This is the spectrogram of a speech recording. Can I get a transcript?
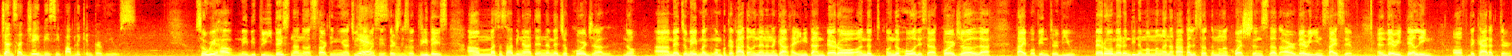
dyan sa JBC public interviews? So we have maybe three days na, no? Starting uh, Tuesday, Yes. Wednesday, Thursday. So three days. Um, masasabi natin na medyo cordial, no? Ah, medyo may mag pagkakataon lang na nagkakainitan. Pero on the, on the whole, is a cordial uh, type of interview. Pero meron din naman mga nakakalusot ng mga questions that are very incisive and very telling of the character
